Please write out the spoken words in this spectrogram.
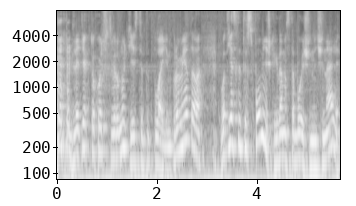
Вот для тех, кто хочет вернуть, есть этот плагин. Кроме этого, вот если ты вспомнишь, когда мы с тобой еще начинали,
